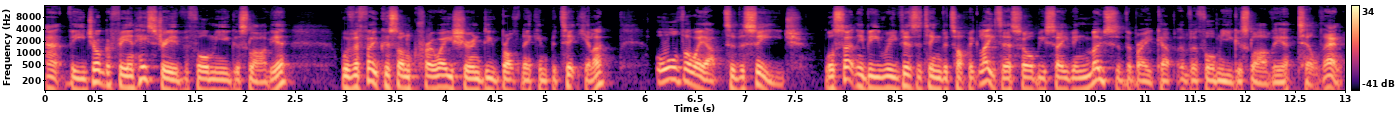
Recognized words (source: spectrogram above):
at the geography and history of the former Yugoslavia, with a focus on Croatia and Dubrovnik in particular, all the way up to the siege, We'll certainly be revisiting the topic later, so I'll be saving most of the breakup of the former Yugoslavia till then.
